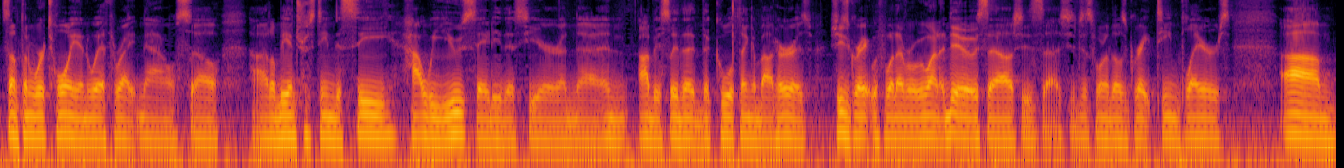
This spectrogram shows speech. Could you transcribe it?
something we're toying with right now. So uh, it'll be interesting to see how we use Sadie this year. And, uh, and obviously, the, the cool thing about her is she's great with whatever we want to do. So she's, uh, she's just one of those great team players. Um,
